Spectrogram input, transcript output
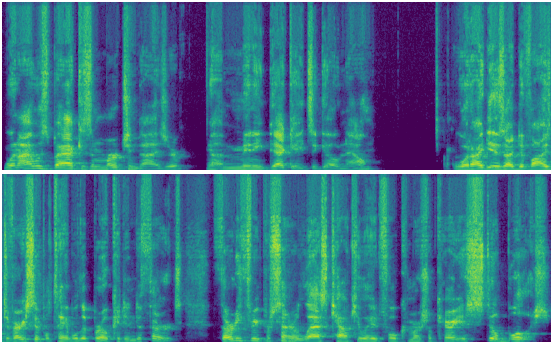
when I was back as a merchandiser uh, many decades ago now, what I did is I devised a very simple table that broke it into thirds. 33% or less calculated full commercial carry is still bullish.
